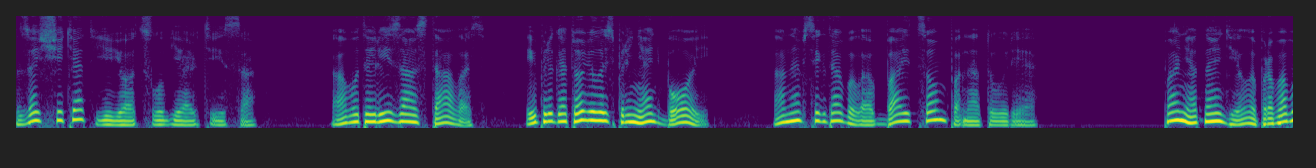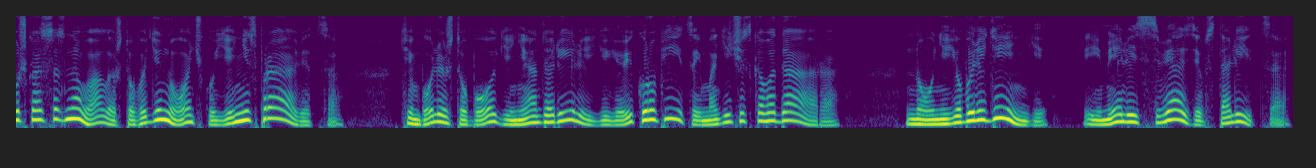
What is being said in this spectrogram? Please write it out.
защитят ее от слуги Альтиса. А вот Элиза осталась и приготовилась принять бой. Она всегда была бойцом по натуре. Понятное дело, прабабушка осознавала, что в одиночку ей не справиться. Тем более, что боги не одарили ее и крупицей магического дара. Но у нее были деньги и имелись связи в столице.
